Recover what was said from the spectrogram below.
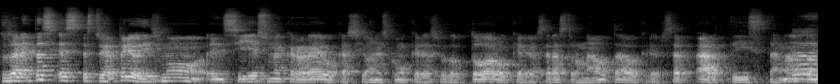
pues la neta es, es- estudiar periodismo en sí es una carrera de vocación, es como querer ser doctor o querer ser astronauta o querer ser artista, ¿no? Ah,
